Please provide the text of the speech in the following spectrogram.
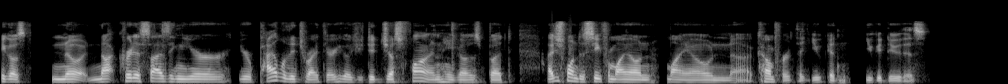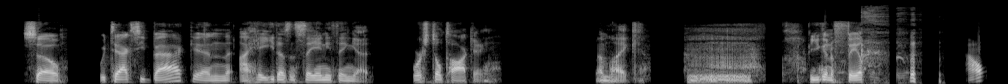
He goes, "No, not criticizing your your pilotage right there." He goes, "You did just fine." He goes, "But I just wanted to see for my own my own uh, comfort that you could you could do this." So we taxied back, and I hate he doesn't say anything yet. We're still talking. I'm like, hmm, are you going to fail out?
